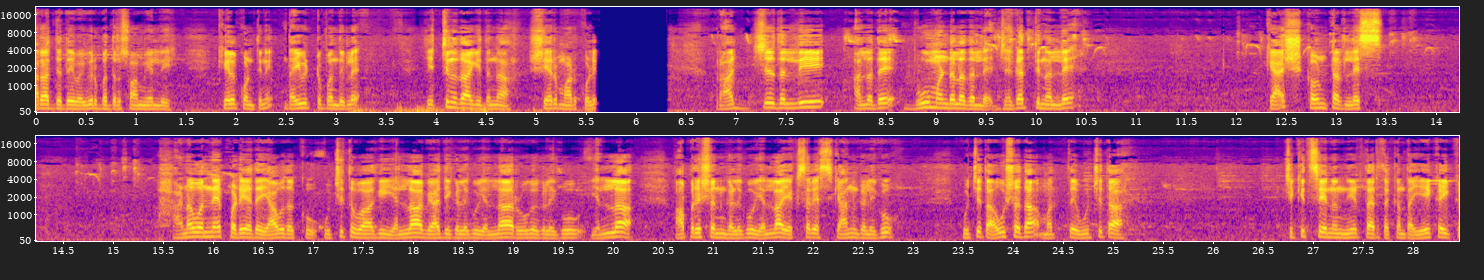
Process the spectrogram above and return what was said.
ಆರಾಧ್ಯ ದೈವ ವೀರಭದ್ರ ಸ್ವಾಮಿಯಲ್ಲಿ ಕೇಳ್ಕೊಳ್ತೀನಿ. ದಯವಿಟ್ಟು ಬಂಧುಗಳೇ, ಹೆಚ್ಚಿನದಾಗಿ ಇದನ್ನು ಶೇರ್ ಮಾಡ್ಕೊಳ್ಳಿ. ರಾಜ್ಯದಲ್ಲಿ ಅಲ್ಲದೆ ಭೂಮಂಡಲದಲ್ಲೇ, ಜಗತ್ತಿನಲ್ಲೇ ಕ್ಯಾಶ್ ಕೌಂಟರ್ ಲೆಸ್ ಹಣವನ್ನೇ ಪಡೆಯದೆ ಯಾವುದಕ್ಕೂ ಉಚಿತವಾಗಿ ಎಲ್ಲ ವ್ಯಾಧಿಗಳಿಗೂ, ಎಲ್ಲ ರೋಗಗಳಿಗೂ, ಎಲ್ಲ ಆಪರೇಷನ್ಗಳಿಗೂ, ಎಲ್ಲ ಎಕ್ಸ್ರೇ ಸ್ಕ್ಯಾನ್ಗಳಿಗೂ ಉಚಿತ ಔಷಧ ಮತ್ತು ಉಚಿತ ಚಿಕಿತ್ಸೆಯನ್ನು ನೀಡ್ತಾ ಇರತಕ್ಕಂಥ ಏಕೈಕ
